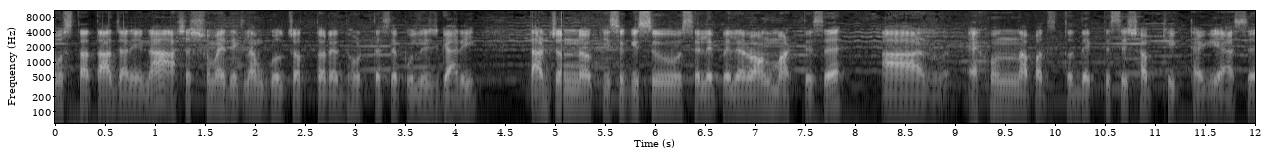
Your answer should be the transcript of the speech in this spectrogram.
অবস্থা তা জানি না। আসার সময় দেখলাম গোল চত্বরে ধরতেছে পুলিশ গাড়ি। তার জন্য কিছু কিছু ছেলে পেলে রং মারতেছে। আর এখন আপাতত দেখতেছি সব ঠিকঠাকই আছে।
